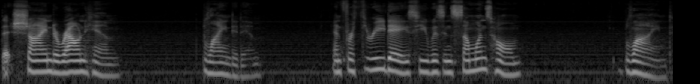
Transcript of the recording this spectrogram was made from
that shined around him blinded him. And for three days, he was in someone's home, blind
